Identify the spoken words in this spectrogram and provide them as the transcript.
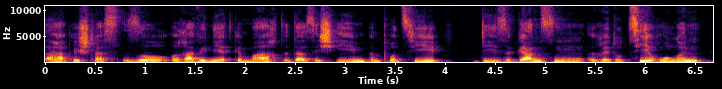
habe ich das so raviniert gemacht, dass ich ihm im Prinzip diese ganzen Reduzierungen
